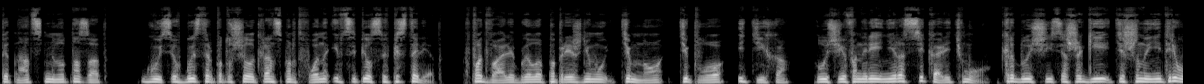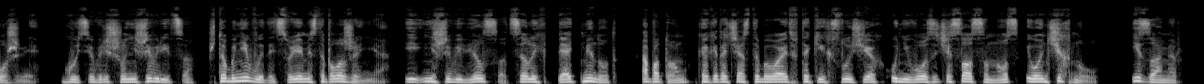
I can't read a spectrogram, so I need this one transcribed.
15 минут назад. Гусев быстро потушил экран смартфона и вцепился в пистолет. В подвале было по-прежнему темно, тепло и тихо. Лучи фонарей не рассекали тьму, крадущиеся шаги тишины не тревожили. Гусев решил не шевелиться, чтобы не выдать свое местоположение, и не шевелился целых пять минут. А потом, как это часто бывает в таких случаях, у него зачесался нос, и он чихнул. И замер,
